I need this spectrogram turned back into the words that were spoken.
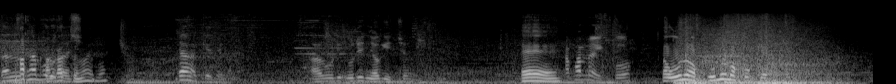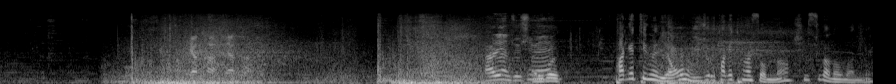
나는 top top으로 다시. 이거. 내가 갈게 내가. 아 우리 우린 여기 있죠. 예. 한명 있고 나 오늘 오늘 먹고 올게. 다리안 아, 조심해. 이거 타겟팅을 영웅 위주로 타겟팅할 수 없나? 실수가 너무 많네.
